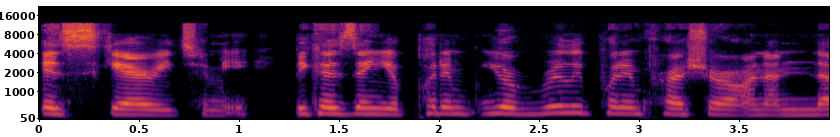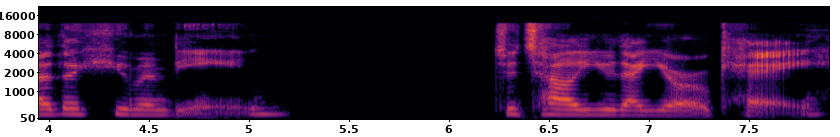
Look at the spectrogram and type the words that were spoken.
is scary to me because then you're putting you're really putting pressure on another human being to tell you that you're okay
